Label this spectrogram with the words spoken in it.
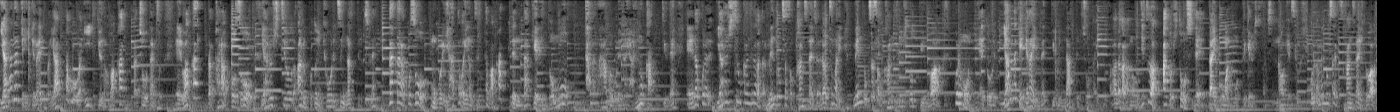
やらなきゃいけないとか、やった方がいいっていうのは分かった状態なんですよ。えー、分かったからこそ、やる必要があることに強烈になってるんですよね。だからこそ、もうこれやった方がいいの絶対分かってんだけれども、ただな、これ俺がやるのかっていうね。えー、だからこれ、やる必要を感じなかったら面倒くささを感じないですよね。だからつまり、面倒くささを感じる人っていうのは、これもう、えっ、ー、と、やんなきゃいけないよねっていう風になってる状態っていうのかな。だから、あの、実は、あと一押しで代行まで持っていける人たちなわけですよ。これが面倒くさいと感じない人は、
